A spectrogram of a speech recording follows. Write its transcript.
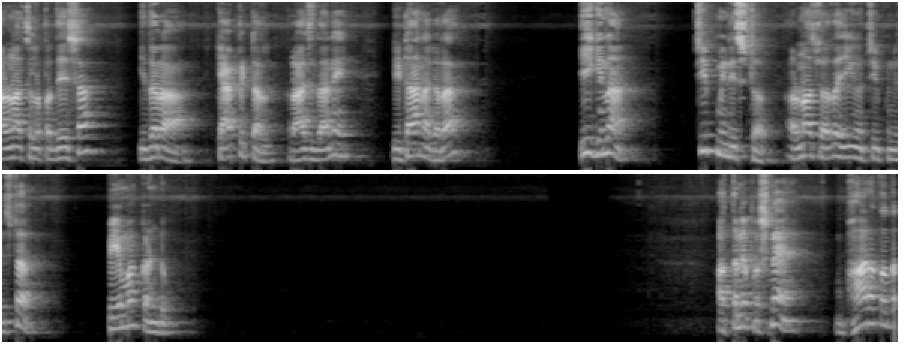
ಅರುಣಾಚಲ ಪ್ರದೇಶ ಇದರ ಕ್ಯಾಪಿಟಲ್ ರಾಜಧಾನಿ ಇಟಾನಗರ. ಈಗಿನ ಚೀಫ್ ಮಿನಿಸ್ಟರ್, ಅರುಣಾಚಲದ ಈಗಿನ ಚೀಫ್ ಮಿನಿಸ್ಟರ್ ಪೇಮಾ ಕಂಡು. ಹತ್ತನೇ ಪ್ರಶ್ನೆ ಭಾರತದ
